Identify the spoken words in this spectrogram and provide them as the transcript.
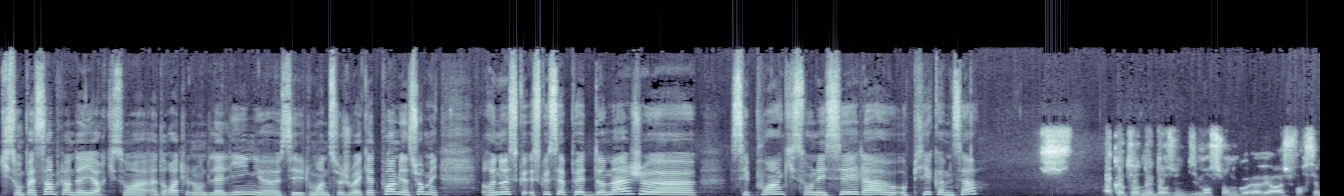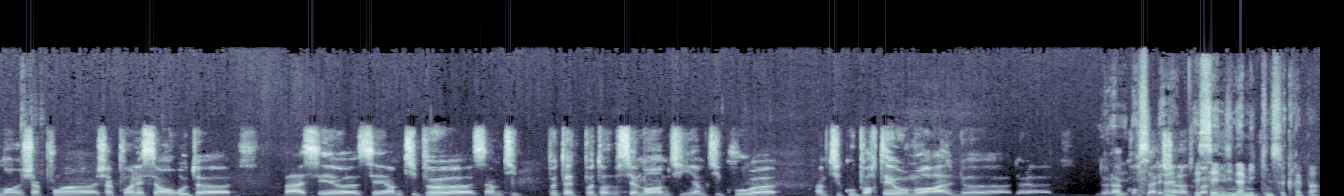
qui sont pas simples hein, d'ailleurs, qui sont à, droite le long de la ligne. C'est loin de se jouer à quatre points, bien sûr. Mais Renaud, est-ce que, est -ce que ça peut être dommage, ces points qui sont laissés là, au, pied comme ça? Ah, quand on est dans une dimension de goal average, forcément, chaque point, chaque point laissé en route, bah, c'est euh, c'est un petit peu euh, c'est un petit peut-être potentiellement un petit un petit coup euh, un petit coup porté au moral de de la, de la course à l'échalote. Et c'est une dynamique qui ne se crée pas.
